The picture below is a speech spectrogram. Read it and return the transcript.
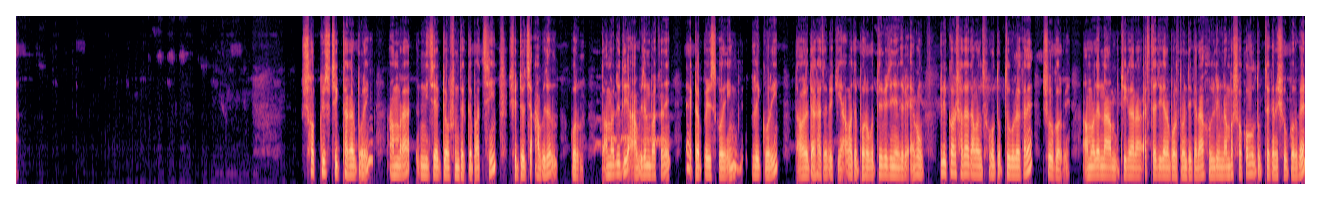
সবকিছু ঠিক থাকার পরেই আমরা নিচে একটি অপশন দেখতে পাচ্ছি। সেটি হচ্ছে আবেদন করুন। তো আমরা যদি আবেদন বাটনে একটা প্রেস করি ক্লিক করি, তাহলে দেখা যাবে কি আমাদের পরবর্তী পেজে নিয়ে যাবে এবং ক্লিক করার সাথে সাথে আমাদের সকল তথ্যগুলো এখানে শো করবে। আমাদের নাম, ঠিকানা, স্থায়ী ঠিকানা, বর্তমান ঠিকানা হোল্ডিং নাম্বার সকল তথ্য এখানে শো করবে।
